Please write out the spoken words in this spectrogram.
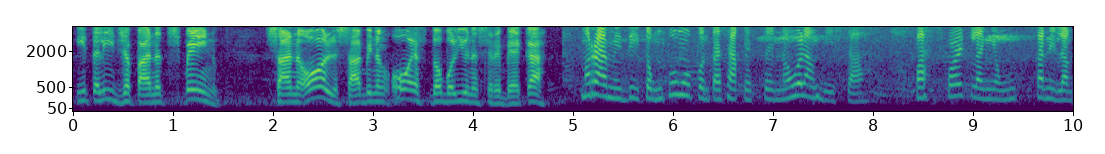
Italy, Japan at Spain. Sana all, sabi ng OFW na si Rebecca. Marami ditong pumupunta sa akin na walang visa. Passport lang yung kanilang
